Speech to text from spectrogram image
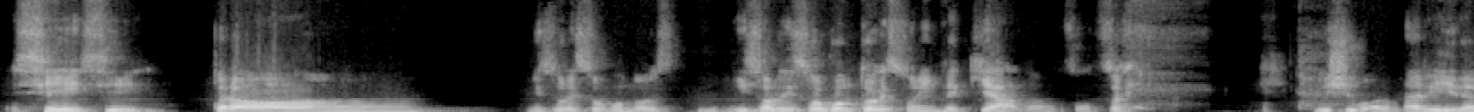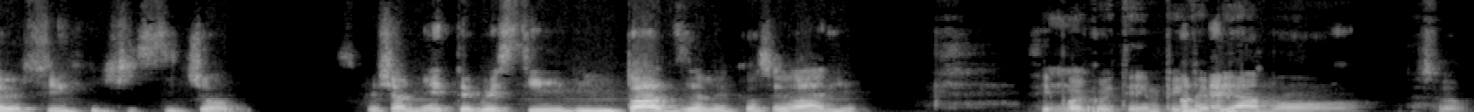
Sì, sì, però mi sono reso conto, mi sono reso conto che sono invecchiato, nel senso che mi ci vuole una vita per finire questi giochi, specialmente questi di puzzle e cose varie. Sì, poi coi tempi non che è- abbiamo... adesso,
